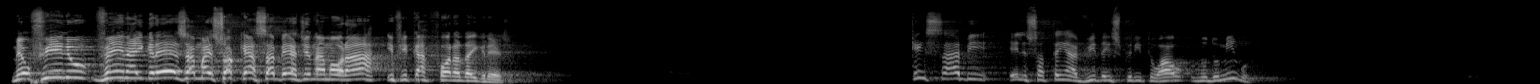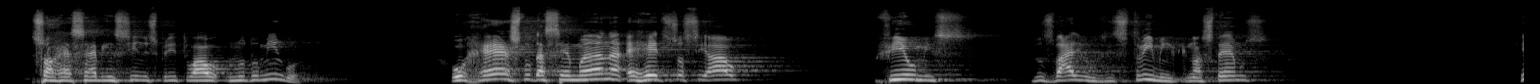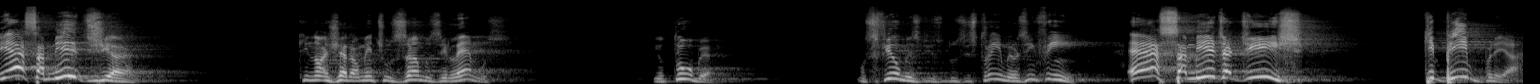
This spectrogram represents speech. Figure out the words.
Meu filho vem na igreja, mas só quer saber de namorar e ficar fora da igreja. Quem sabe ele só tem a vida espiritual no domingo? Só recebe ensino espiritual no domingo. O resto da semana é rede social, filmes, dos vários streaming que nós temos. E essa mídia que nós geralmente usamos e lemos, youtuber, os filmes dos streamers, enfim, essa mídia diz que Bíblia,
